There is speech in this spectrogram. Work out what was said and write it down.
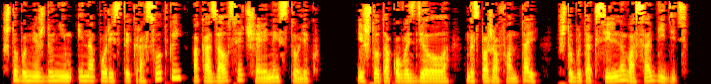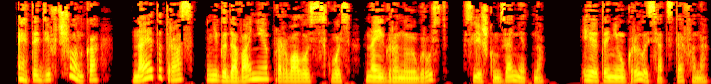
чтобы между ним и напористой красоткой оказался чайный столик. «И что такого сделала госпожа Фонталь, чтобы так сильно вас обидеть?» «Эта девчонка!» На этот раз негодование прорвалось сквозь наигранную грусть слишком заметно. И это не укрылось от Стефана.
